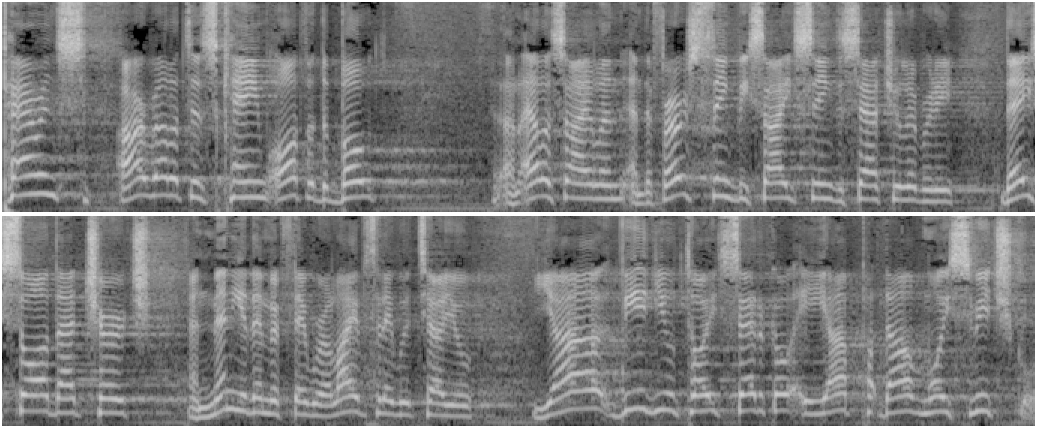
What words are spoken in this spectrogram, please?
parents, our relatives came off of the boat on Ellis Island, and the first thing besides seeing the Statue of Liberty, they saw that church, and many of them, if they were alive today, would tell you, vidio toj cerko i ja dal moj svičku.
